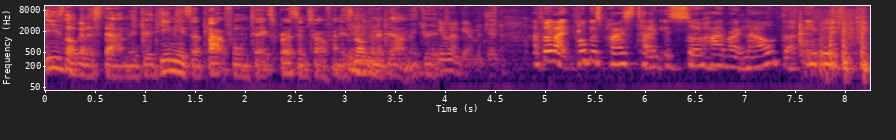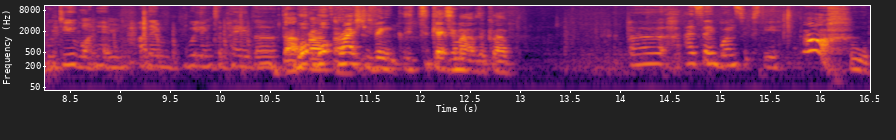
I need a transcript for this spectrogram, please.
he- he's not going to stay at Madrid. He needs a platform to express himself, and it's not mm. going to be at Madrid. He Madrid. won't be at Madrid. I feel like Pogba's price tag is so high right now that even if people do want him, are they willing to pay the? That What what tag- price do you think gets him out of the club? Uh, I'd say 160. Oh,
